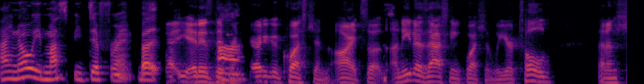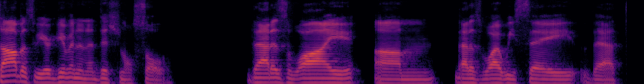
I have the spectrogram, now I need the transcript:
I know it must be different, but Uh, It is different. Very good question. All right. So Anita is asking a question. We are told that on Shabbos we are given an additional soul. That is why um that is why we say that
